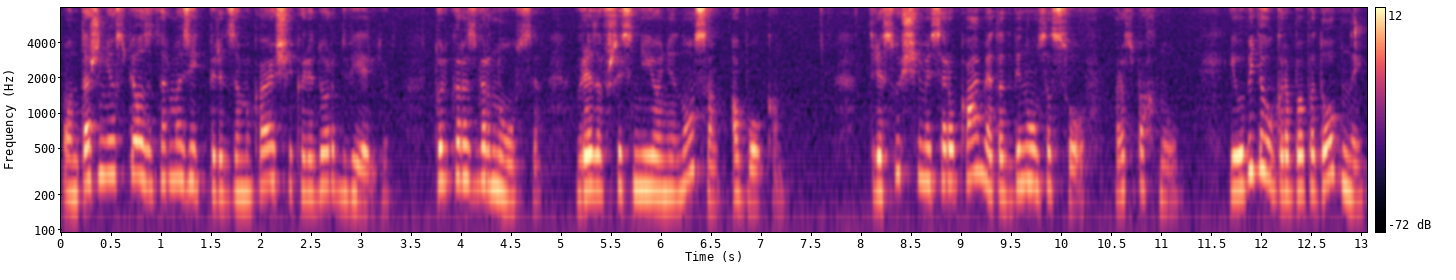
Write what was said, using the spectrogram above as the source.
Он даже не успел затормозить перед замыкающей коридор дверью, только развернулся, врезавшись в нее не носом, а боком. Трясущимися руками отодвинул засов, распахнул и увидел гробоподобный,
